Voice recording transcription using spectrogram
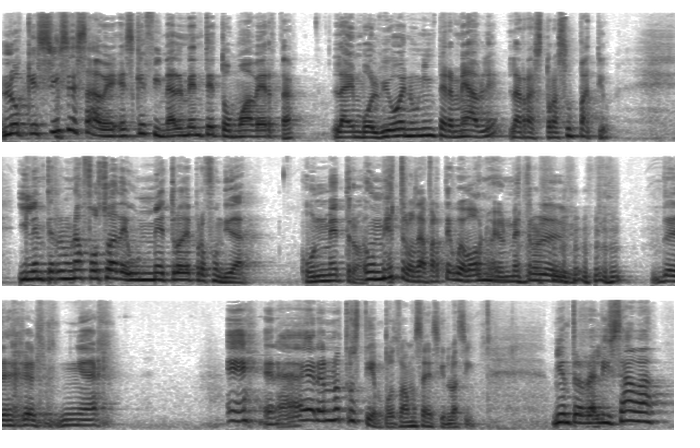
Lo que sí se sabe es que finalmente tomó a Berta, la envolvió en un impermeable, la arrastró a su patio y la enterró en una fosa de un metro de profundidad. Un metro. Un metro, o sea, aparte huevón, güey, un metro de- Eh, era- eran otros tiempos, vamos a decirlo así. Mientras realizaba,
